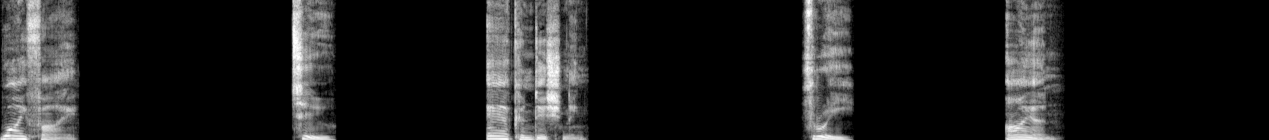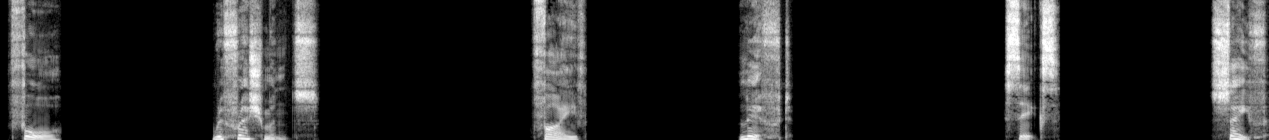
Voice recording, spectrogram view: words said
Wi-Fi, 2, air conditioning, 3, iron, 4, refreshments, 5, lift, 6, safe,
